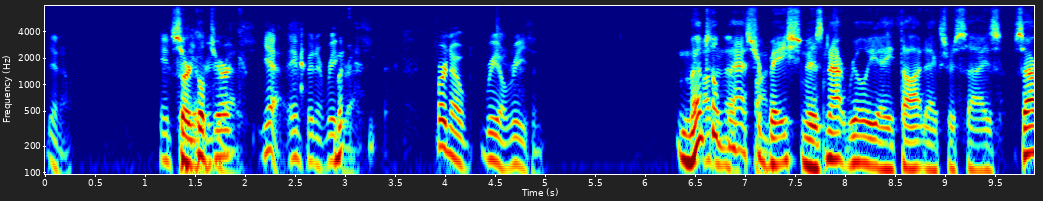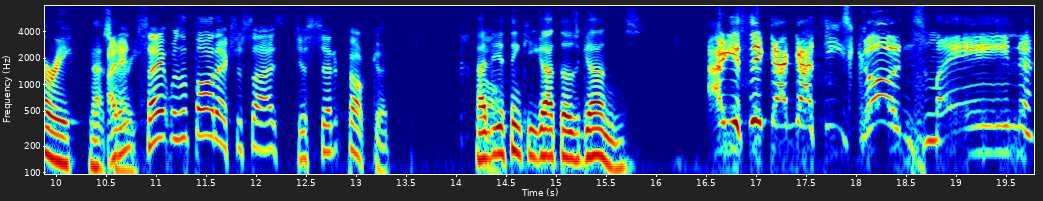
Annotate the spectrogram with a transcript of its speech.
you know, infinite Circle regress. jerk? Yeah, infinite regress for no real reason. Mental Other than it's fun. masturbation is not really a thought exercise. Sorry, not I didn't say it was a thought exercise. Just said it felt good. How Oh. do you think he got those guns? How you think I got these guns, man?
